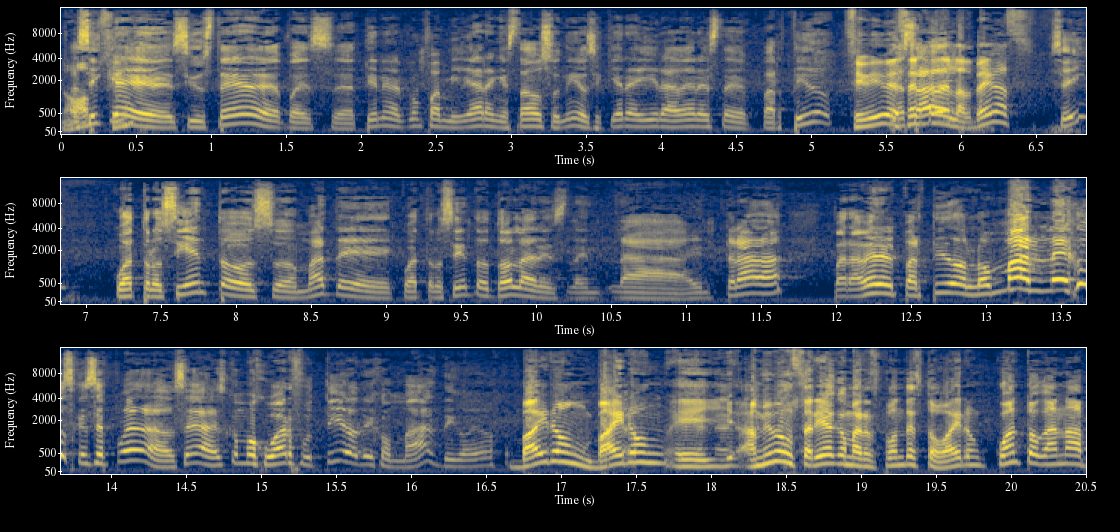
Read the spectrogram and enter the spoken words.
Así que si usted pues eh, tiene algún familiar en Estados Unidos y quiere ir a ver este partido. Si vive cerca de Las Vegas. Sí, 400, más de 400 dólares la, la entrada para ver el partido lo más lejos que se pueda. O sea, es como jugar futillo, dijo más, digo yo. Byron, Byron, eh, a mí me gustaría que me responda esto, Byron. ¿Cuánto gana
